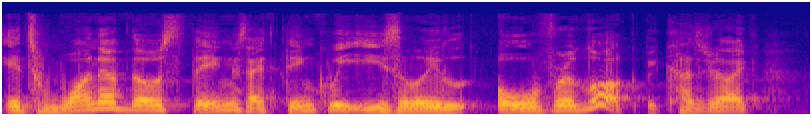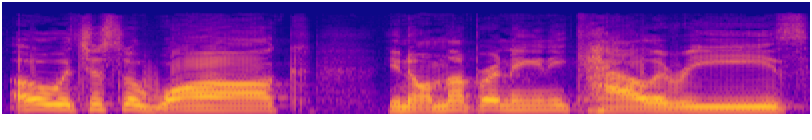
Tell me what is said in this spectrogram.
it's one of those things I think we easily overlook because you're like, oh, it's just a walk. You know, I'm not burning any calories.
